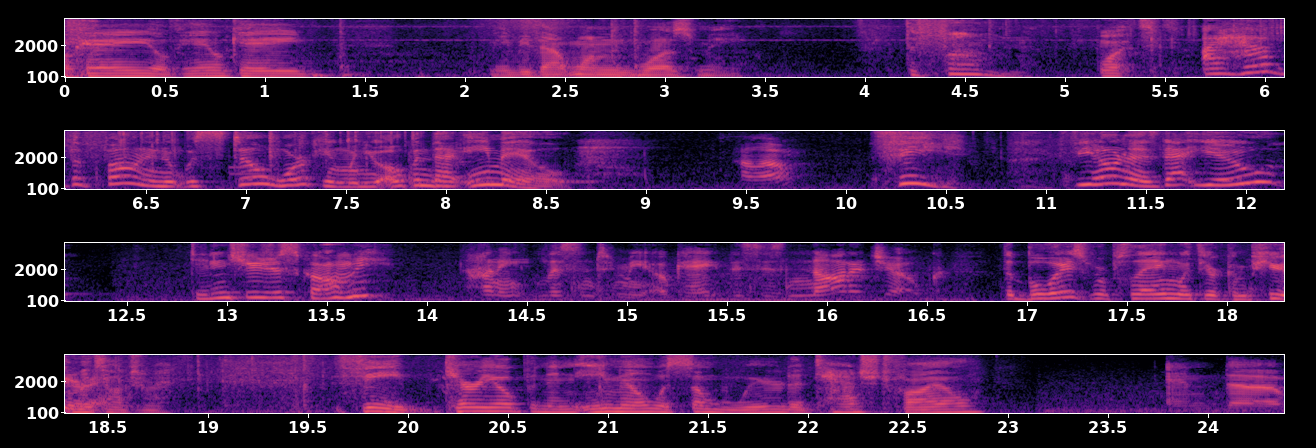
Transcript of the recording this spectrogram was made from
Okay, okay, okay. Maybe that one was me. The phone. What? I have the phone and it was still working when you opened that email. Hello? Fi, Fiona, is that you? Didn't you just call me? Honey, listen to me, okay? This is not a joke. The boys were playing with your computer. Let me talk to her. Fi, Carey opened an email with some weird attached file. And, uh.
